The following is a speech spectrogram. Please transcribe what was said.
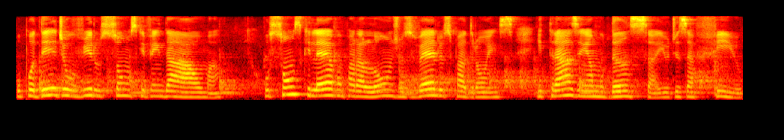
o poder de ouvir os sons que vêm da alma os sons que levam para longe os velhos padrões e trazem a mudança e o desafio,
